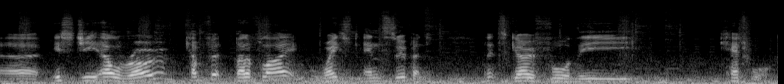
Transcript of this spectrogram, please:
uh, SGL row, comfort, butterfly, waist, and serpent. Let's go for the catwalk.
